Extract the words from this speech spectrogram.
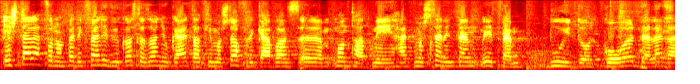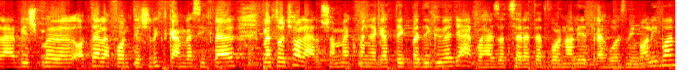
És telefonon pedig felhívjuk azt az anyukát, aki most Afrikában mondhatni, hát most szerintem éppen bújdogol, de legalábbis a telefont is ritkán veszi fel, mert hogy halálosan megfenyegették, pedig ő egy árvaházat szeretett volna létrehozni Maliban.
